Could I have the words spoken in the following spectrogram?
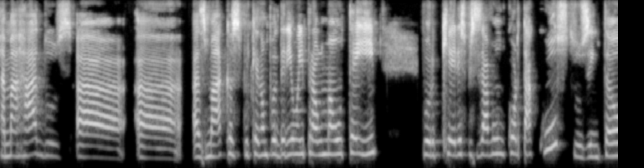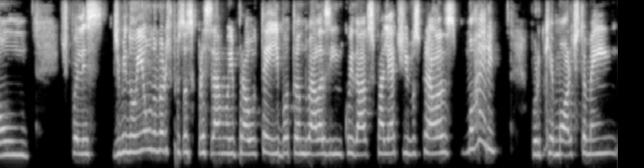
amarrados a, a, as macas porque não poderiam ir para uma UTI porque eles precisavam cortar custos, então, tipo, eles diminuíam o número de pessoas que precisavam ir para UTI, botando elas em cuidados paliativos para elas morrerem, porque morte também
